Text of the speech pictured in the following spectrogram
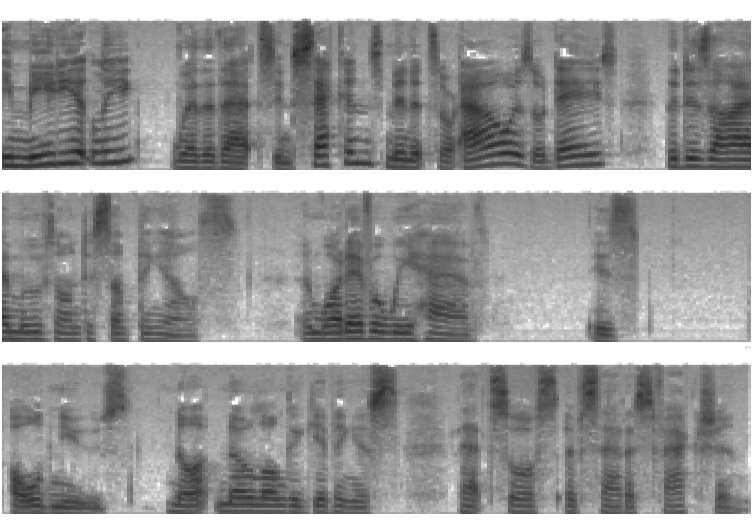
immediately, whether that's in seconds, minutes, or hours, or days, the desire moves on to something else. And whatever we have is old news, not no longer giving us that source of satisfaction.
